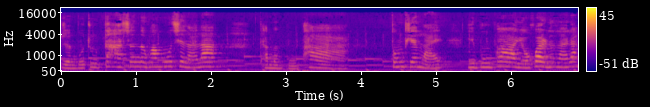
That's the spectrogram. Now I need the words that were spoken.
忍不住大声的欢呼起来啦！他们不怕冬天来，也不怕有坏人来啦。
